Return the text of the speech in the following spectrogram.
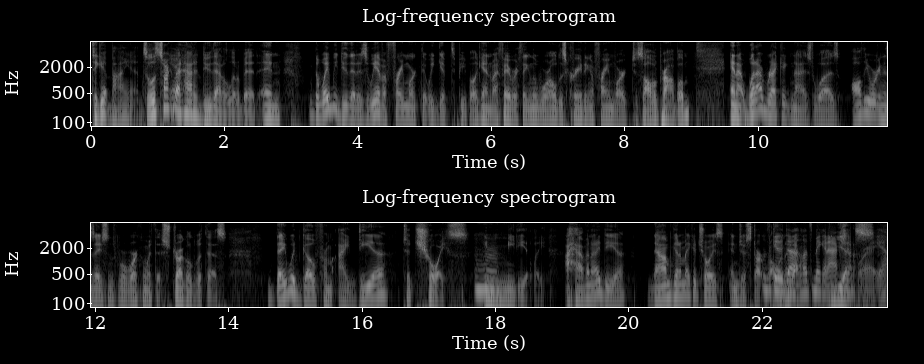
to get buy-in. So let's talk Yeah. about how to do that a little bit. And the way we do that is we have a framework that we give to people. Again, my favorite thing in the world is creating a framework to solve a problem. And I, what I recognized was all the organizations we're working with that struggled with this, they would go from idea to choice Mhm. immediately. I have an idea. Now I'm going to make a choice and just start Let's rolling get it done. out Let's make an action Yes. for it. Yeah.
